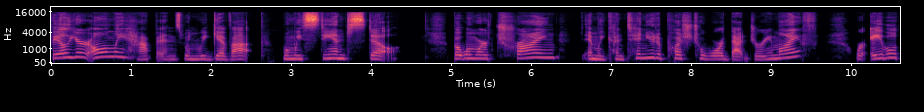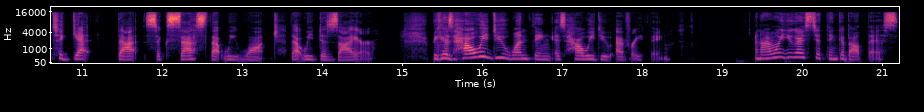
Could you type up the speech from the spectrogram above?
Failure only happens when we give up, when we stand still. But when we're trying and we continue to push toward that dream life, we're able to get that success that we want, that we desire. Because how we do one thing is how we do everything. And I want you guys to think about this.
